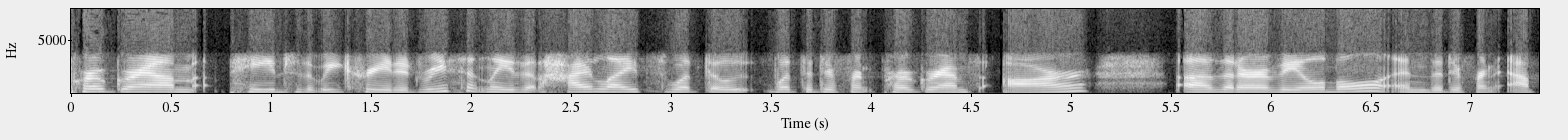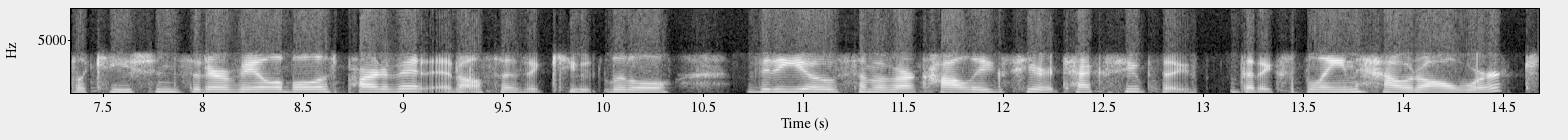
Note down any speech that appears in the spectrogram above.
program page that we created recently that highlights what the, what the different programs are uh, that are available and the different applications that are available as part of it. It also has a cute little video of some of our colleagues here at TechSoup that, that explain how it all works.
